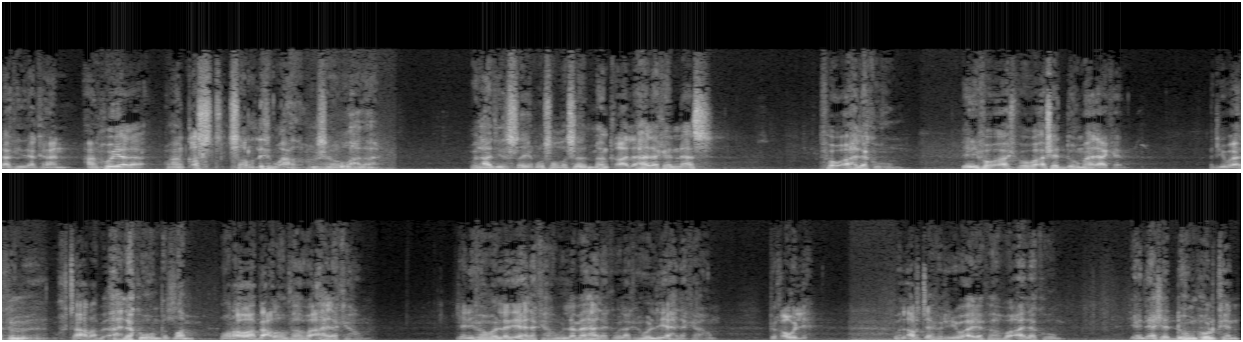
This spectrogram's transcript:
لكن إذا كان عن خيلاء وعن قصد صار الإثم أعظم. نسأل الله العافية. والحديث الصحيح صلى الله عليه وسلم من قال هلك الناس فهو أهلكهم. يعني فهو أشدهم هلاكا. الرواية المختارة أهلكهم بالضم. وروى بعضهم فهو أهلكهم. يعني فهو الذي أهلكهم ولا ما ولكن هو الذي أهلكهم بقوله. والأرجح في الرواية فهو أهلكهم. يعني أشدهم هلكا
